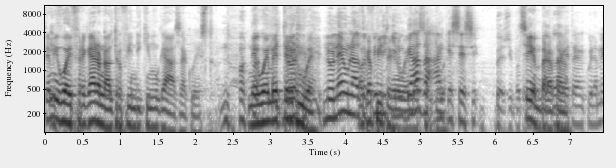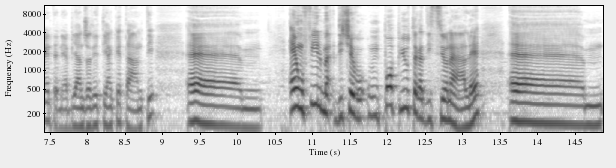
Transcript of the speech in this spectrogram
Te mi vuoi fregare un altro film di Kinugasa questo? No, ne vuoi mettere non, due? Non è un altro film di Kinugasa, anche se si, beh, si potrebbe Sembra, parlare però. tranquillamente, ne abbiamo già detti anche tanti. Ehm è un film, dicevo, un po' più tradizionale, ehm,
